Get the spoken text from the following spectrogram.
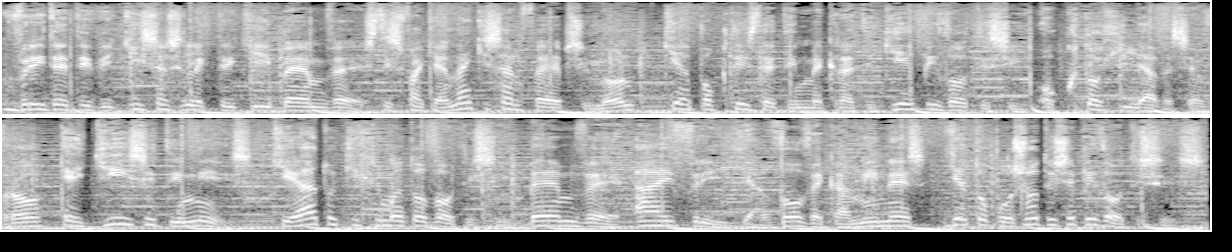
Βρείτε τη δική σας ηλεκτρική BMW στη Σφακιανάκης ΑΕ και αποκτήστε την με κρατική επιδότηση 8.000 ευρώ, εγγύηση τιμής και άτοκη χρηματοδότηση BMW iFree για 12 μήνες για το ποσό της επιδότησης.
